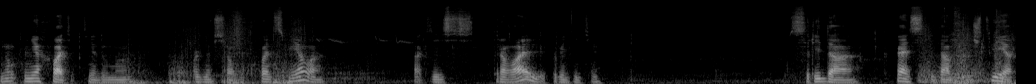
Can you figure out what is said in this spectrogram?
ну, мне хватит, я думаю. Можно все покупать смело. Так, здесь трава или погодите? Среда. Какая среда? Четверг.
